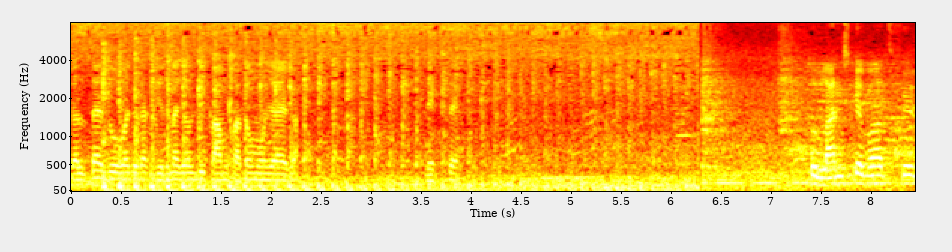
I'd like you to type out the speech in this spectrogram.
चलता है। दो बजे तक जितना जल्दी काम ख़त्म हो जाएगा। देखते हैं। तो लंच के बाद फिर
